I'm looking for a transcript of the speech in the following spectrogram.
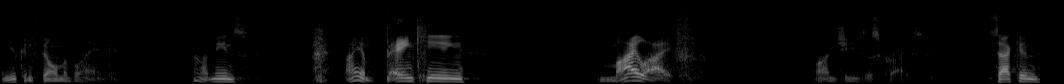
and you can fill in the blank. No, it means I am banking my life on Jesus Christ. Second,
